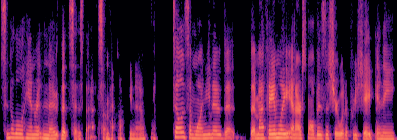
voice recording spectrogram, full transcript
send a little handwritten note that says that somehow you know telling someone, you know, that that my family and our small business sure would appreciate any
